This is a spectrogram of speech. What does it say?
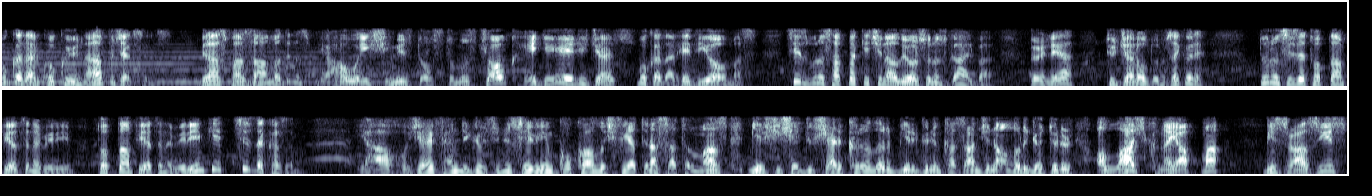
bu kadar kokuyu ne yapacaksınız? Biraz fazla almadınız mı? Yahu eşimiz dostumuz çok hediye edeceğiz. Bu kadar hediye olmaz. Siz bunu satmak için alıyorsunuz galiba. Öyle ya, tüccar olduğunuza göre. Durun size toptan fiyatına vereyim. Toptan fiyatına vereyim ki siz de kazanın. Ya hoca efendi gözünü seveyim koku alış fiyatına satılmaz. Bir şişe düşer kırılır bir günün kazancını alır götürür. Allah aşkına yapma. Biz razıyız.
